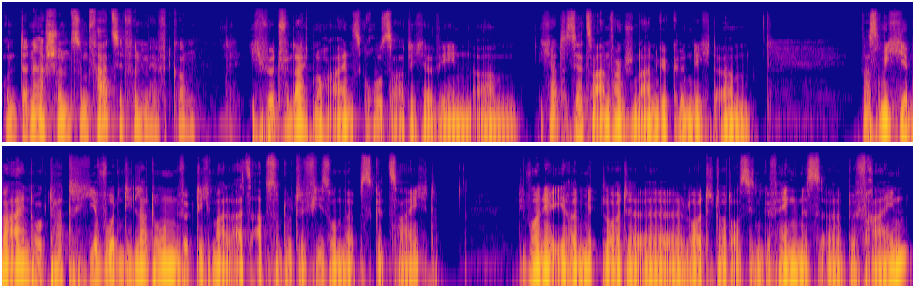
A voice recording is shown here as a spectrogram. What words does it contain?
und danach schon zum Fazit von dem Heft kommen? Ich würde vielleicht noch eins großartig erwähnen. Ähm, ich hatte es ja zu Anfang schon angekündigt. Ähm, was mich hier beeindruckt hat, hier wurden die Ladonen wirklich mal als absolute Fisomöps gezeigt. Die wollen ja ihre Mitleute, äh, Leute dort aus diesem Gefängnis äh, befreien.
